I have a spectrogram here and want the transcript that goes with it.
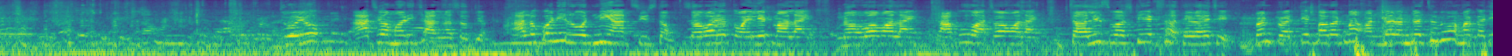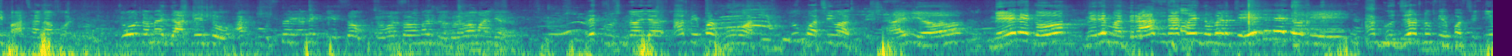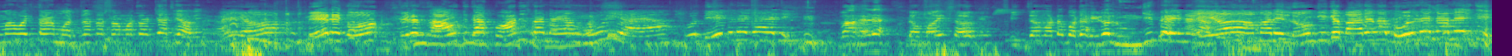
જોયું? આ છે અમારી ચાલના સભ્ય. આ લોકોની રોજની આ સિસ્ટમ સવારે ટોયલેટમાં લાઈન, નહવામાં લાઈન છાપું વાંચવામાં લાઈન. ચાલીસ વર્ષથી એક સાથે રહે છે. પણ પ્રત્યેક બાબતમાં અંદર અંદર ઝઘડવામાં કદી પાછા ના પડે. જો તમે જાતે જો આ કૃષ્ણ અને કેશવ સવાર ઝઘડવા માંડ્યા અરે કૃષ્ણ યાર આ પેપર હું વાંચી તું પછી વાંચ. મેરે ગો મેરે મદ્રાસ ના કોઈ ખબર છે જ ને તો આ ગુજરાતનું પેપર છે. એમાં હોય તારા મદ્રાસ ના સમાચાર ક્યાંથી આવે? આયો મેરે ગો મેરે સાઉથ કા કોન સા નયા મૂવી આયા? વો દેખને ગયા થી વાહ રે. તમારી સબ પિક્ચર માટે બધા હીરો લુંગી પહેરીને આયા અમારે લુંગી કે બારે માં બોલને ના લઈ દી.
